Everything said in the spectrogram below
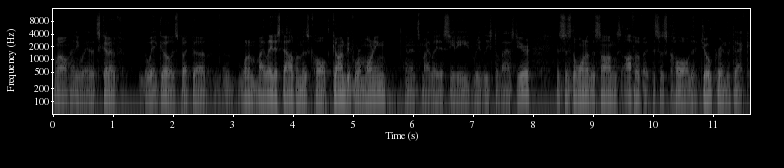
well, anyway, that's kind of the way it goes. But uh, one of my latest album is called Gone Before Morning and it's my latest CD, released it last year. This is the one of the songs off of it. This is called Joker in the Deck.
